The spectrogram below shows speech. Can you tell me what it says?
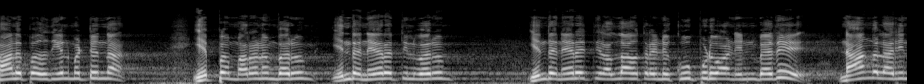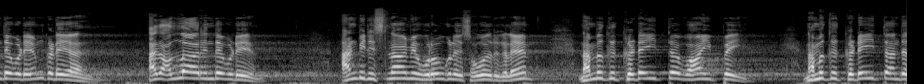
காலப்பகுதிகள் மட்டும்தான். எப்போ மரணம் வரும் எந்த நேரத்தில் வரும் எந்த நேரத்தில் அல்லாஹத்தில் என்னை கூப்பிடுவான் என்பது நாங்கள் அறிந்த விடயம் கிடையாது. அது அல்லாஹ் அறிந்த விடயம். அன்பின் இஸ்லாமிய உறவுகளை சகோதரர்களே நமக்கு கிடைத்த வாய்ப்பை நமக்கு கிடைத்த அந்த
